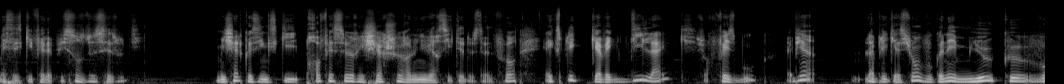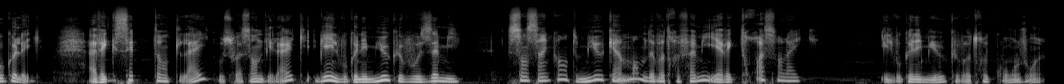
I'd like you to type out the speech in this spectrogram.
Mais c'est ce qui fait la puissance de ces outils. Michel Kosinski, professeur et chercheur à l'université de Stanford, explique qu'avec 10 likes sur Facebook, eh bien, l'application vous connaît mieux que vos collègues. Avec 70 likes ou 70 likes, eh bien, il vous connaît mieux que vos amis. 150 mieux qu'un membre de votre famille et avec 300 likes, il vous connaît mieux que votre conjoint.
